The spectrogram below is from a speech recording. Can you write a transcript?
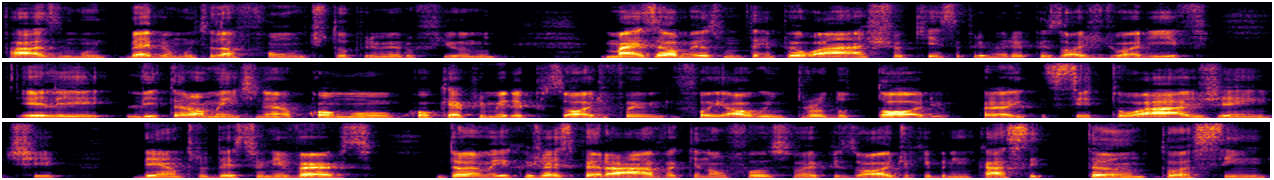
faz muito, bebe muito da fonte do primeiro filme, mas ao mesmo tempo eu acho que esse primeiro episódio de Warif, ele literalmente, né, como qualquer primeiro episódio, foi, foi algo introdutório para situar a gente dentro desse universo. Então eu meio que já esperava que não fosse um episódio que brincasse tanto assim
